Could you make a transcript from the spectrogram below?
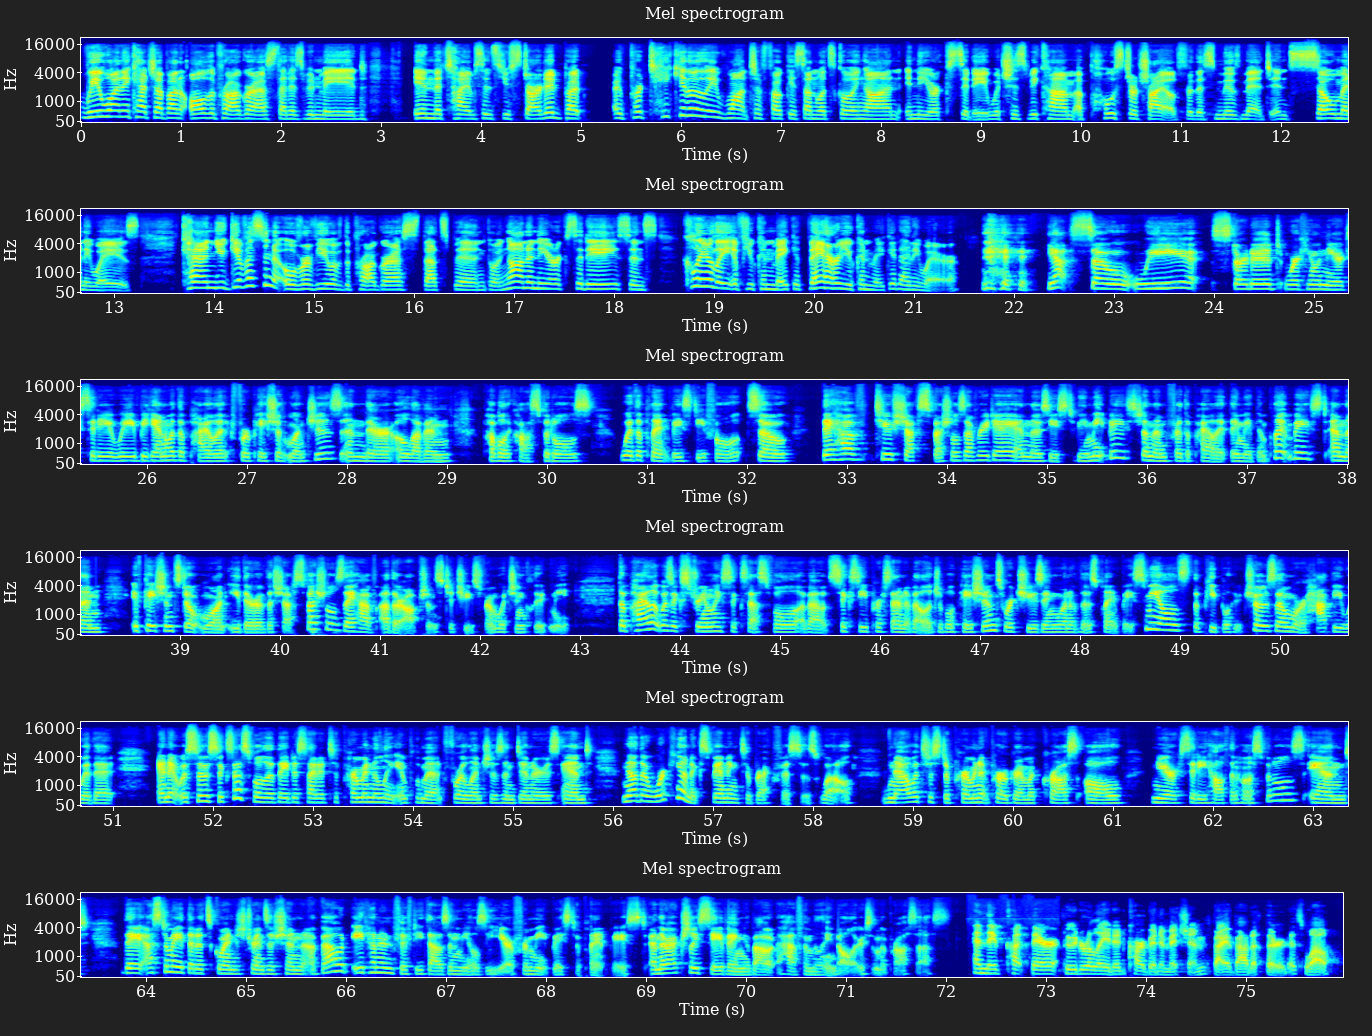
We want to catch up on all the progress that has been made in the time since you started, but I particularly want to focus on what's going on in New York City, which has become a poster child for this movement in so many ways. Can you give us an overview of the progress that's been going on in New York City? Since clearly, if you can make it there, you can make it anywhere. yeah. So we started working with New York City. We began with a pilot for patient lunches in their 11 public hospitals with a plant based default. So they have two chef specials every day, and those used to be meat based. And then for the pilot, they made them plant based. And then if patients don't want either of the chef specials, they have other options to choose from, which include meat. The pilot was extremely successful. About 60% of eligible patients were choosing one of those plant based meals. The people who chose them were happy with it. And it was so successful that they decided to permanently implement for lunches and dinners. And now they're working on expanding to breakfast as well. Now it's just a permanent program across all New York City health and hospitals. And they estimate that it's going to transition about 850,000 meals a year from meat based to plant based. And they're actually saving about half a million dollars in the process. And they've cut their food related carbon emissions by about a third as well.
